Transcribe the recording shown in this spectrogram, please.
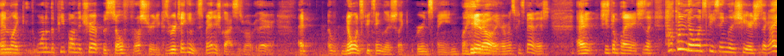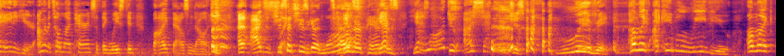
And like one of the people on the trip was so frustrated because we were taking Spanish classes while we were there, and no one speaks English. Like we're in Spain, like you know, like everyone speaks Spanish, and she's complaining. She's like, "How come no one speaks English here?" She's like, "I hate it here. I'm gonna tell my parents that they wasted five thousand dollars." And I just She like, said she was gonna tell Yes, her parents. Yes, yes, what? dude. I sat there just livid. I'm like, I can't believe you. I'm like,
